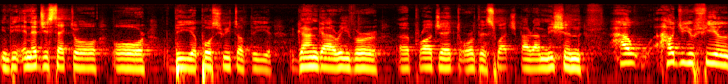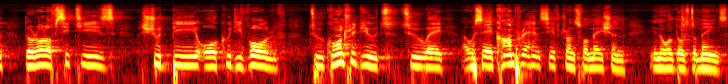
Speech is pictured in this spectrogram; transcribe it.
in the energy sector or the uh, pursuit of the Ganga River uh, project or the Swachh Bharat mission? How, how do you feel the role of cities should be or could evolve to contribute to a, I would say, a comprehensive transformation in all those domains?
